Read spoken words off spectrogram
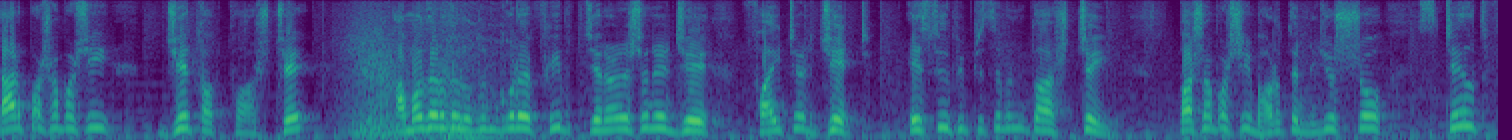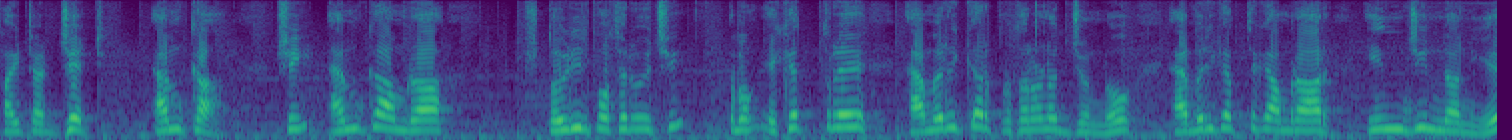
তার পাশাপাশি যে তথ্য আসছে, আমাদের হাতে নতুন করে ফিফথ জেনারেশনের যে fighter jet SU fifty seven তো আসছেই। পাশাপাশি ভারতের নিজস্ব স্টেলথ ফাইটার জেট অ্যামকা সেই অ্যামকা আমরা তৈরির পথে রয়েছি। এবং এক্ষেত্রে আমেরিকার প্রতারণার জন্য আমেরিকার থেকে আমরা আর ইঞ্জিন না নিয়ে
